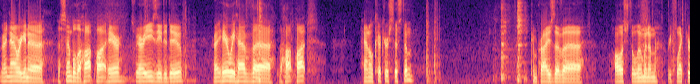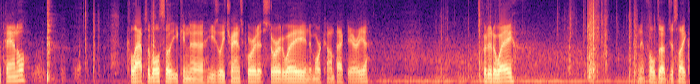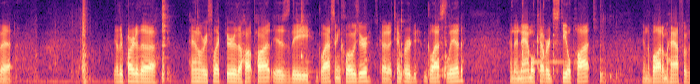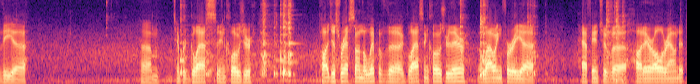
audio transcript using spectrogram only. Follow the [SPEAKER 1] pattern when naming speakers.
[SPEAKER 1] Right now we're going to assemble the hot pot here. It's very easy to do. Right here we have uh, the hot pot panel cooker system comprised of a polished aluminum reflector panel collapsible so that you can uh, easily transport it, store it away in a more compact area. Put it away and it folds up just like that. The other part of the panel reflector, the hot pot, is the glass enclosure. It's got a tempered glass lid, an enamel covered steel pot and the bottom half of the uh, um, tempered glass enclosure. Pot just rests on the lip of the glass enclosure there, allowing for a uh, half inch of uh, hot air all around it.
